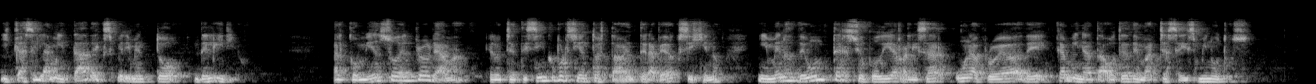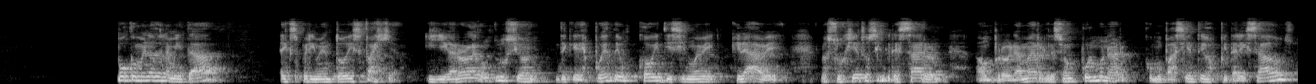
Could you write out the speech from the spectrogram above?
y casi la mitad experimentó delirio. Al comienzo del programa, el 85% estaba en terapia de oxígeno y menos de un tercio podía realizar una prueba de caminata o test de marcha 6 minutos. Poco menos de la mitad experimentó disfagia, y llegaron a la conclusión de que después de un COVID-19 grave, los sujetos ingresaron a un programa de relación pulmonar como pacientes hospitalizados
